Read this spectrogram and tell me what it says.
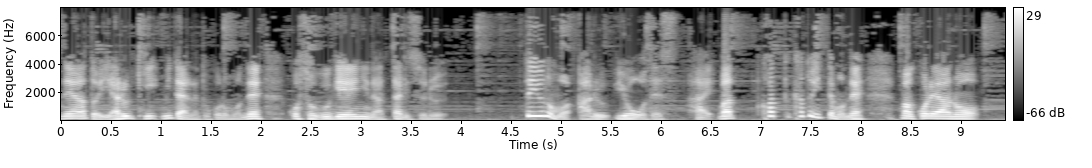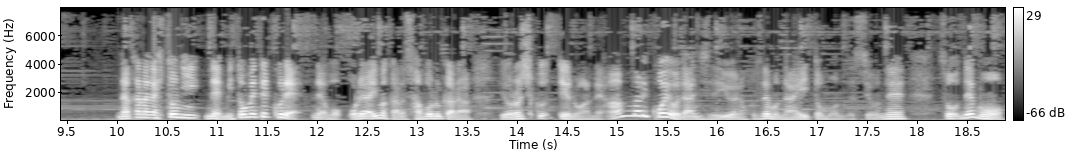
ね、あとやる気みたいなところもね、こう、そぐげになったりするっていうのもあるようです。はい。まあ、か、かといってもね、まあこれあの、なかなか人にね、認めてくれ。ね、俺は今からサボるからよろしくっていうのはね、あんまり声を大にして言うようなことでもないと思うんですよね。そう、でも、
